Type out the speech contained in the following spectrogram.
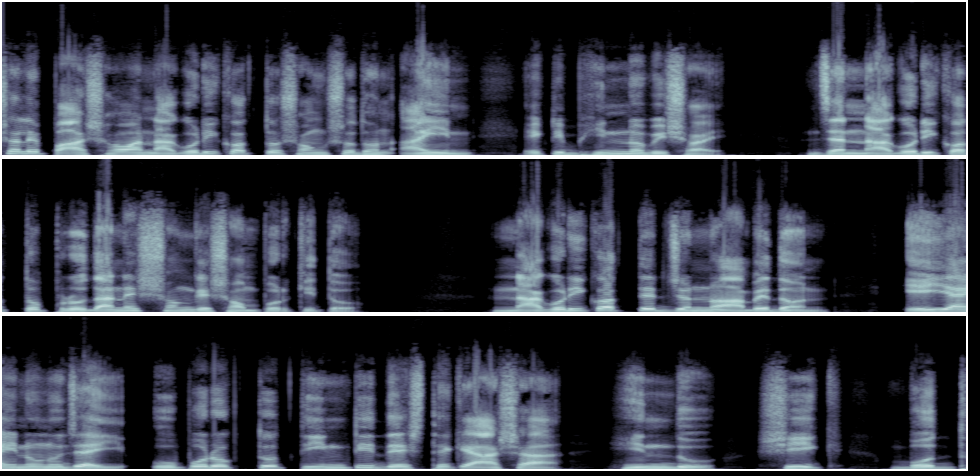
সালে পাশ হওয়া নাগরিকত্ব সংশোধন আইন একটি ভিন্ন বিষয়, যা নাগরিকত্ব প্রদানের সঙ্গে সম্পর্কিত। নাগরিকত্বের জন্য আবেদন, এই আইন অনুযায়ী উপরোক্ত তিনটি দেশ থেকে আসা হিন্দু, শিখ, বৌদ্ধ,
